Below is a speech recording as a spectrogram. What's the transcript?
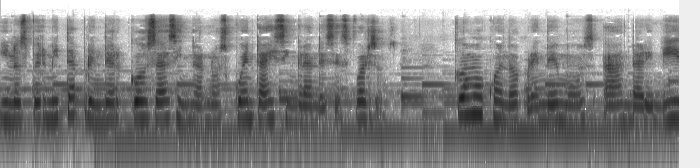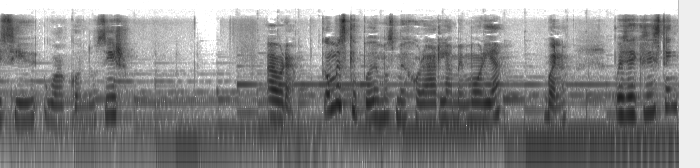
y nos permite aprender cosas sin darnos cuenta y sin grandes esfuerzos, como cuando aprendemos a andar en bici o a conducir. Ahora, ¿cómo es que podemos mejorar la memoria? Bueno, pues existen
